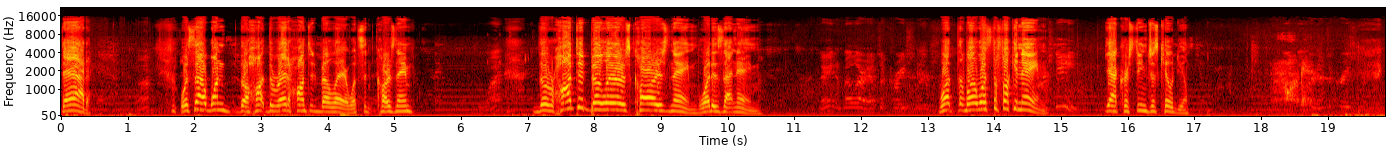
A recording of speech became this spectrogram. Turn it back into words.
Dad, what's that one? The haunt, the red haunted Bel Air. What's the car's name? What? The haunted Bel Air's car's name. What is that name? That ain't a Bel Air, that's a Chrysler. What the what? What's the fucking name? Christine! Yeah, Christine just killed you. Bel Air, that's a Chrysler. I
